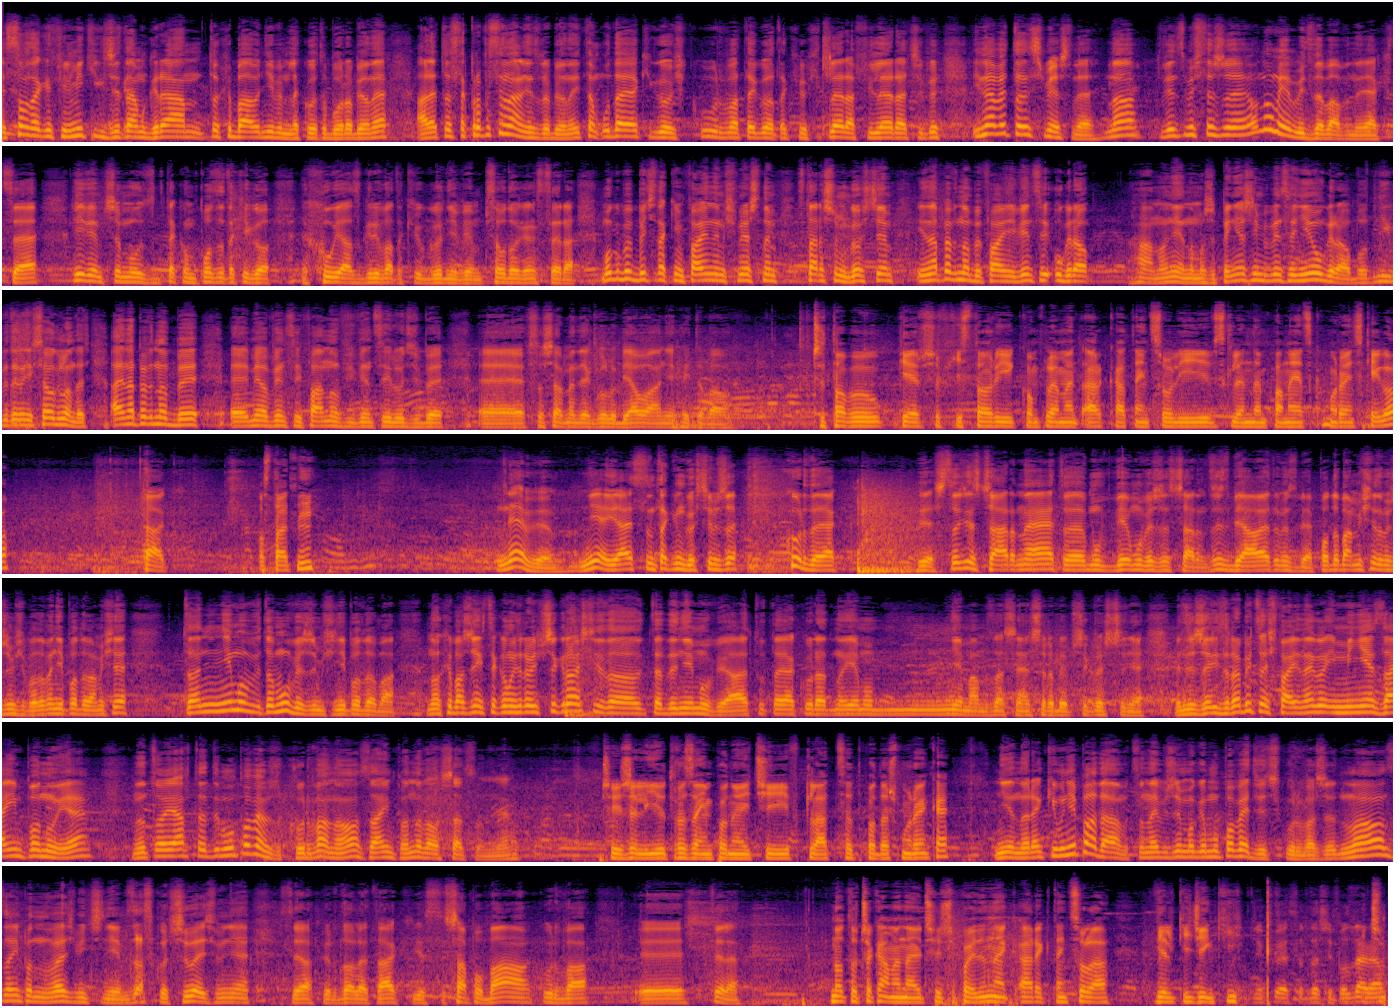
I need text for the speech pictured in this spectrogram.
E, są takie filmiki, gdzie tam gram, to chyba, nie wiem dla kogo to było robione, ale to jest tak profesjonalnie zrobione i tam udaje jakiegoś, kurwa, tego, takiego Hitlera, filera, czy goś- i nawet to jest śmieszne, no, więc myślę, że on umie być zabawny jak chce, nie wiem czemu taką pozę takiego chuja zgrywa takiego, nie wiem, pseudogangstera. Mógłby być takim fajnym, śmiesznym, starszym gościem i na pewno by fajnie więcej ugrał. Aha, no nie, no może pieniężnie by więcej nie ugrał, bo nikt by tego nie chciał oglądać, ale na pewno by e, miał więcej fanów i więcej ludzi by e, w social mediach go lubiało, a nie hejtowało. Czy to był pierwszy w historii komplement Arka Tańculi względem pana Jacka Murańskiego? Tak, Ostatni? Nie wiem. Nie, ja jestem takim gościem, że kurde, jak wiesz, coś jest czarne, to mówię, mówię, że jest czarne. Coś jest białe, to jest białe. Podoba mi się, to że mi się podoba, nie podoba mi się, to nie mówię, to mówię, że mi się nie podoba. No chyba, że nie chcę komuś robić przykrości, to wtedy nie mówię, ale tutaj akurat no jemu nie mam znaczenia, czy robię przykrość, czy nie. Więc jeżeli zrobi coś fajnego i mi nie zaimponuje, no to ja wtedy mu powiem, że kurwa, no, zaimponował szacun, nie? Czy jeżeli jutro zaimponuje ci w klatce, to podasz mu rękę? Nie, no ręki mu nie podam, co najwyżej mogę mu powiedzieć, kurwa, że no, zaimponowałeś mi, czy nie wiem, zaskoczyłeś mnie, to ja pierdolę, tak, jest szapoba, kurwa, yy, tyle. No to czekamy na jutrzejszy pojedynek. Arek Tańcula, wielkie dzięki. Dziękuję serdecznie, pozdrawiam.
